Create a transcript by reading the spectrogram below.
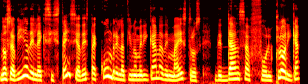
no sabía de la existencia de esta cumbre latinoamericana de maestros de danza folclórica.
